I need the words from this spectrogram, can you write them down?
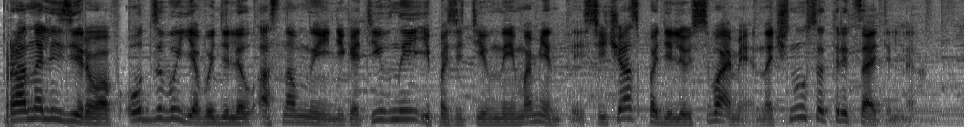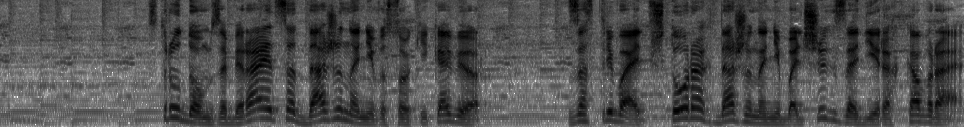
Проанализировав отзывы, я выделил основные негативные и позитивные моменты. Сейчас поделюсь с вами, начну с отрицательных. С трудом забирается даже на невысокий ковер. Застревает в шторах даже на небольших задирах ковра.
